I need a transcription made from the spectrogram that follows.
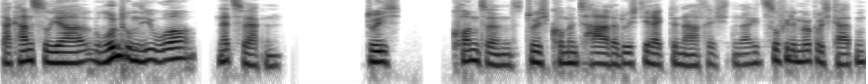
da kannst du ja rund um die Uhr netzwerken. Durch Content, durch Kommentare, durch direkte Nachrichten. Da gibt es so viele Möglichkeiten.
